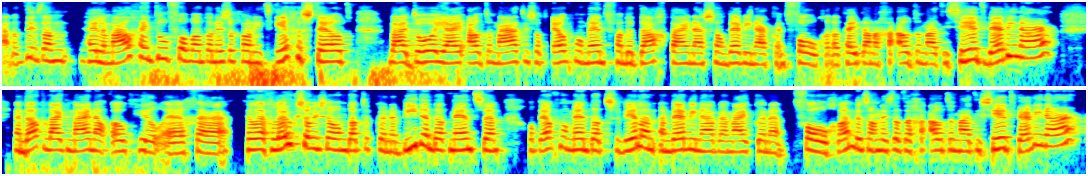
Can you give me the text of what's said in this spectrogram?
Nou, dat is dan helemaal geen toeval, want dan is er gewoon iets ingesteld waardoor jij automatisch op elk moment van de dag bijna zo'n webinar kunt volgen. Dat heet dan een geautomatiseerd webinar. En dat lijkt mij nou ook heel erg, uh, heel erg leuk sowieso om dat te kunnen bieden. Dat mensen op elk moment dat ze willen een webinar bij mij kunnen volgen. Dus dan is dat een geautomatiseerd webinar.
